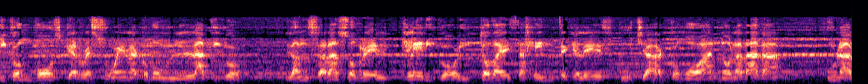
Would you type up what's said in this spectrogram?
y con voz que resuena como un látigo, lanzará sobre el clérigo y toda esa gente que le escucha como anonadada una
